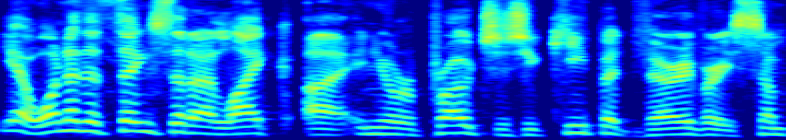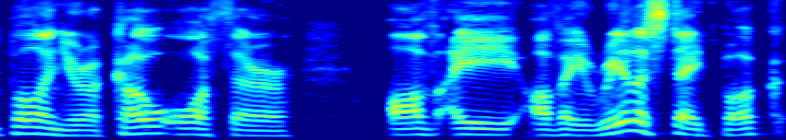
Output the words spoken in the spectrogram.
Yeah, one of the things that I like uh, in your approach is you keep it very, very simple, and you're a co-author of a of a real estate book,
